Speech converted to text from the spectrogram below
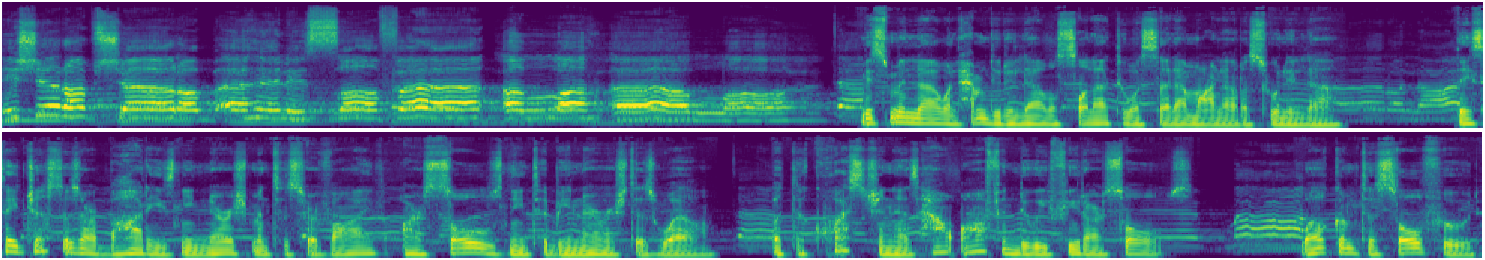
اشرب شرب أهل الصفا الله الله Bismillah, walhamdulillah, wassalatu wassalamu ala rasulillah. They say just as our bodies need nourishment to survive, our souls need to be nourished as well. But the question is, how often do we feed our souls? Welcome to Soul Food,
